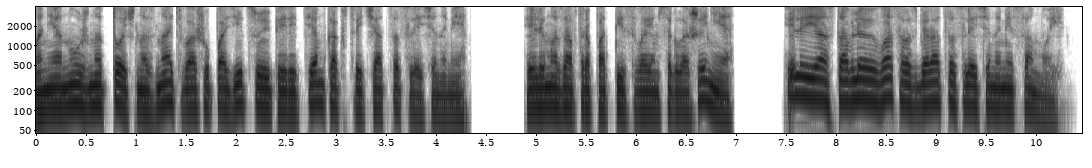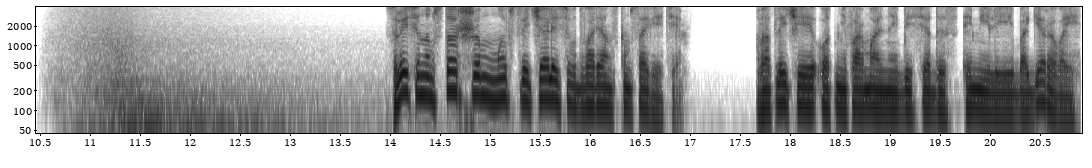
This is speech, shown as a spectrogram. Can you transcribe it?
Мне нужно точно знать вашу позицию перед тем, как встречаться с Лесинами. Или мы завтра подписываем соглашение, или я оставляю вас разбираться с Лесинами самой. С Лесиным-старшим мы встречались в дворянском совете. В отличие от неформальной беседы с Эмилией Багеровой,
